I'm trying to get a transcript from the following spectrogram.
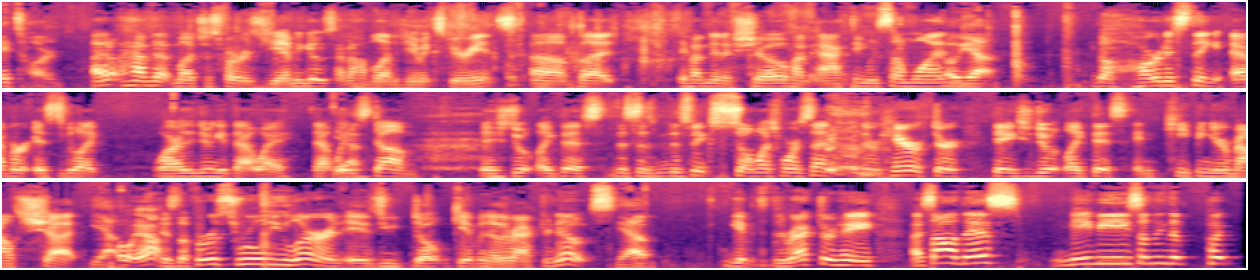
It's hard. I don't have that much as far as GMing goes. I don't have a lot of GM experience. Uh, but if I'm in a show, if I'm acting with someone, Oh, yeah. the hardest thing ever is to be like, why are they doing it that way? That way Yeah. is dumb. They should do it like this. This is this makes so much more sense for their character. They should do it like this, and keeping your mouth shut. Yeah. Oh, yeah. Because the first rule you learn is you don't give another actor notes. Yep. Give it to the director. Hey, I saw this. Maybe something to put.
